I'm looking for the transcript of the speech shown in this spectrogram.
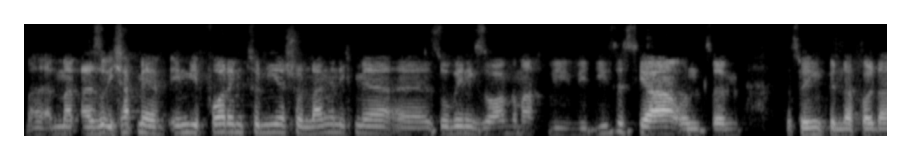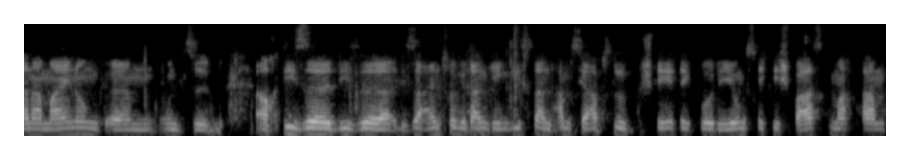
Man, also ich habe mir irgendwie vor dem Turnier schon lange nicht mehr äh, so wenig Sorgen gemacht wie, wie dieses Jahr und ähm, deswegen bin da voll deiner Meinung. Ähm, und äh, auch diese, diese, diese Eindrücke dann gegen Island haben es ja absolut bestätigt, wo die Jungs richtig Spaß gemacht haben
